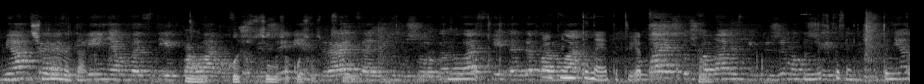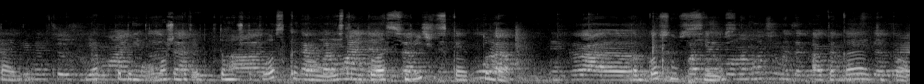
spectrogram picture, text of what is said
Мягкое разделение властей в ну, хочешь синус, а косинус избирается один высший орган ну, власти, это парламент. Это не на этот ответ. Бывает, что в парламентских режимах Мне сказали, что это неправильно. Я подумала, может быть, это потому что плоская волна, если бы была сферическая, то да. Там косинус синус. А такая типа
